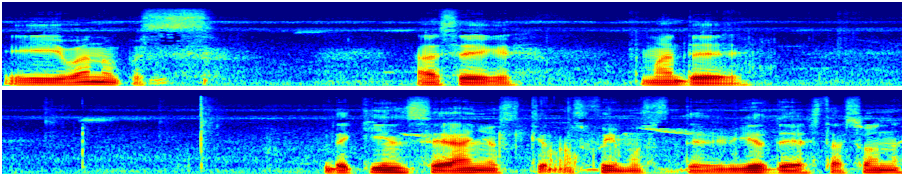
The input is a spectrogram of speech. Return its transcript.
Y bueno, pues hace más de de 15 años que nos fuimos de vivir de esta zona.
